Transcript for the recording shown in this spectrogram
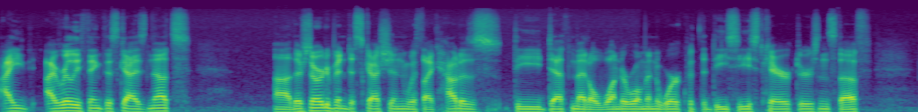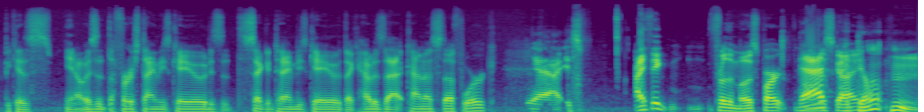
I I really think this guy's nuts. Uh, there's already been discussion with like how does the death metal Wonder Woman work with the DCeased characters and stuff because you know is it the first time he's KO'd is it the second time he's KO'd like how does that kind of stuff work? Yeah, it's I think for the most part on that this guy I don't. Hmm.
